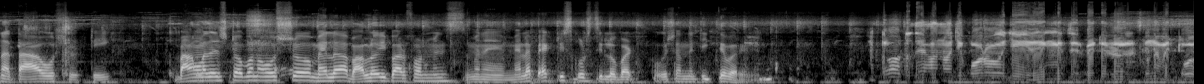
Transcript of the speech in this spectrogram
না, তা অবশ্য ঠিক। বাংলাদেশ টপন অবশ্য মেলা ভালোই পারফরমেন্স মানে মেলা প্র্যাকটিস করছিল বাট ওই সামনে টিকতে পারেনি তো দেখুন ওই যে বড় ওই যে রিংমেসের ব্যাটেল টুর্নামেন্ট ওই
